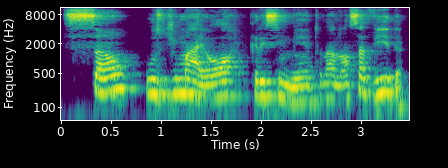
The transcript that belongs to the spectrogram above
são os de maior crescimento na nossa vida.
